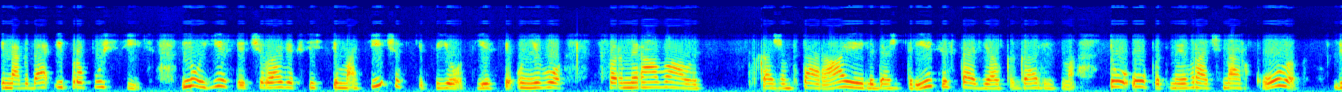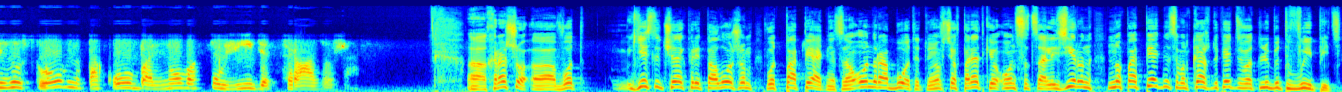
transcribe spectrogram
иногда и пропустить. Но если человек систематически пьет, если у него сформировалась скажем, вторая или даже третья стадия алкоголизма, то опытный врач-нарколог, безусловно, такого больного увидит сразу же. А, хорошо, а, вот если человек, предположим, вот по пятницам, он работает, у него все в порядке, он социализирован, но по пятницам он каждую пятницу вот любит выпить.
